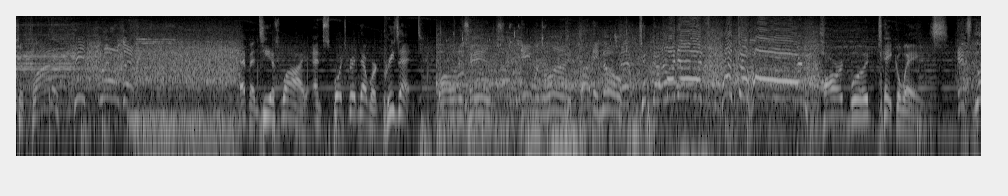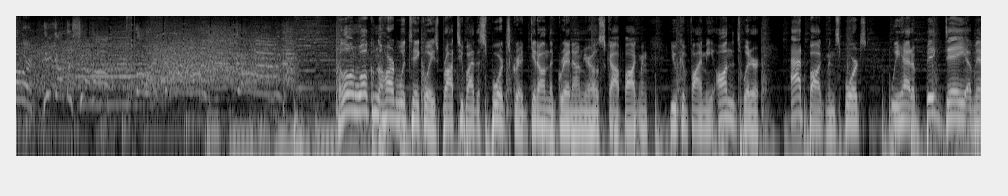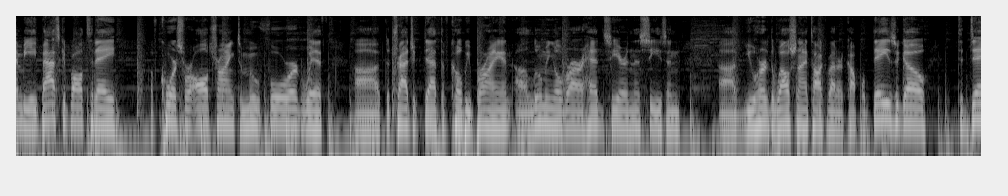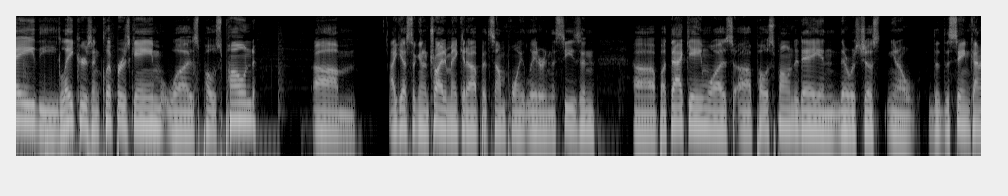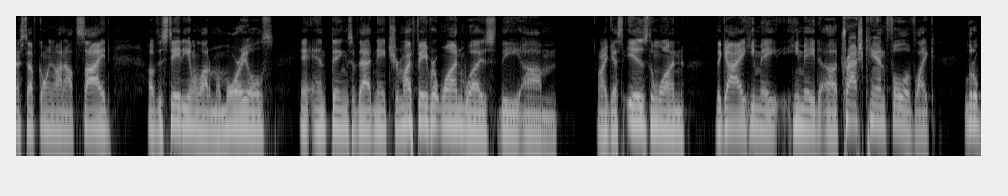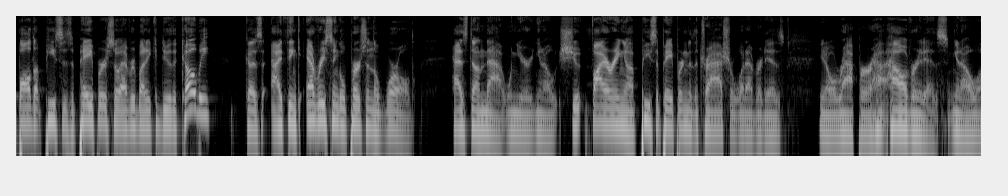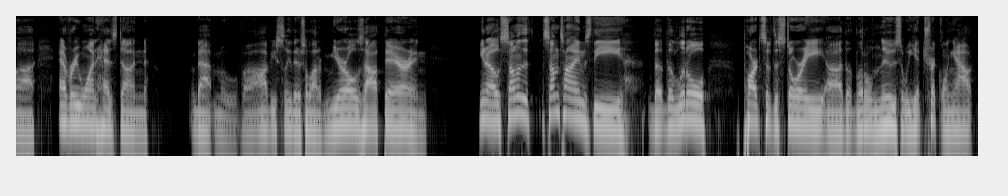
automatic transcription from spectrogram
Dribble, lets it fly. He drills it! FNTSY and Sports Grid Network present. Ball in his hands. Game on the line. Rodney, no. Tipped up by Nance at the horn! Hardwood takeaways. It's Lillard. He got the shot off. Hello and welcome to Hardwood Takeaways, brought to you by the Sports Grid. Get on the grid. I'm your host, Scott Bogman. You can find me on the Twitter at Bogman Sports. We had a big day of NBA basketball today. Of course, we're all trying to move forward with uh, the tragic death of Kobe Bryant uh, looming over our heads here in this season. Uh, you heard the Welsh and I talk about it a couple days ago. Today, the Lakers and Clippers game was postponed. Um, I guess they're going to try to make it up at some point later in the season. Uh, but that game was uh, postponed today, and there was just you know the the same kind of stuff going on outside of the stadium. A lot of memorials and, and things of that nature. My favorite one was the, um, or I guess is the one. The guy he made he made a trash can full of like little balled up pieces of paper so everybody could do the Kobe. Because I think every single person in the world has done that when you're, you know, shoot firing a piece of paper into the trash or whatever it is, you know, a wrapper, ho- however it is, you know, uh, everyone has done that move. Uh, obviously, there's a lot of murals out there, and you know, some of the sometimes the the the little parts of the story, uh, the little news that we get trickling out,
